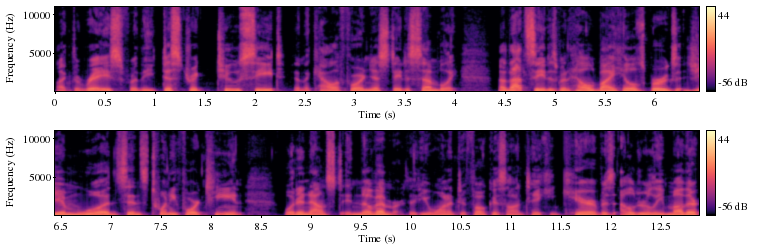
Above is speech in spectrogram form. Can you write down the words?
like the race for the District 2 seat in the California State Assembly. Now, that seat has been held by Healdsburg's Jim Wood since 2014. Wood announced in November that he wanted to focus on taking care of his elderly mother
